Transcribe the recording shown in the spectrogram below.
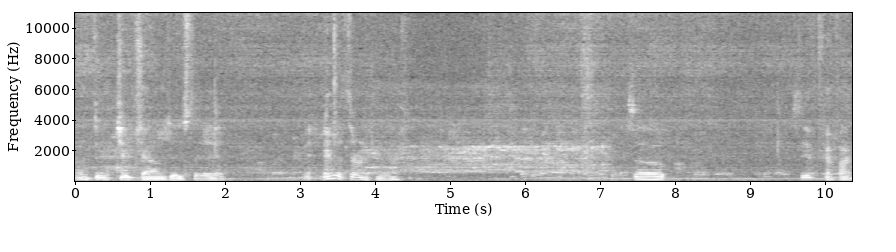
I'll do two challenges today. Maybe the third one be left. So, see if we can find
